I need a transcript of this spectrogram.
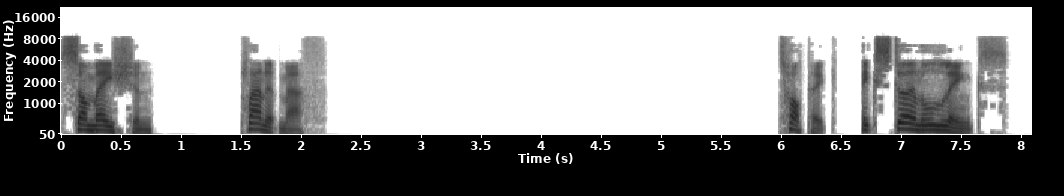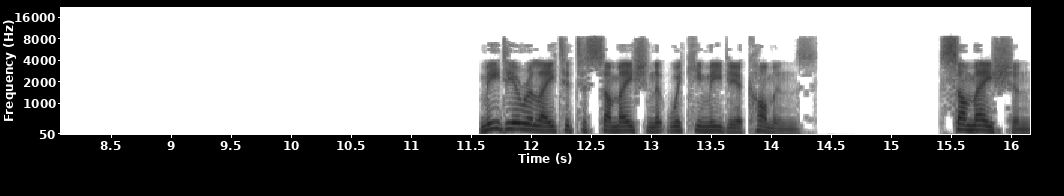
Summation. PlanetMath. Topic: External links. Media related to summation at Wikimedia Commons. Summation.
